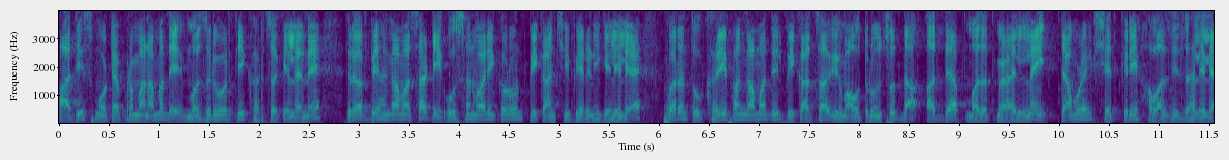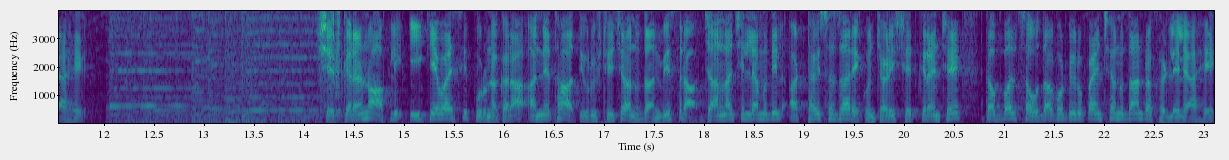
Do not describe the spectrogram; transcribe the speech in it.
आधीच मोठ्या प्रमाणामध्ये मजुरीवरती खर्च केल्याने रब्बी हंगामासाठी उसनवारी करून पिकांची पेरणी केलेली आहे. परंतु खरीप हंगामातील पिकाचा विमा उतरून सुद्धा अद्याप मदत मिळाली नाही. त्यामुळे शेतकरी हवालदिल झालेले आहे. शेतकऱ्यांना आपली ई के वाय सी पूर्ण करा. अन्यथा अतिवृष्टीचे अनुदान विसरा. जालना जिल्ह्यामधील अठ्ठावीस हजार एकोणचाळीस शेतकऱ्यांचे तब्बल चौदा कोटी रुपयांचे अनुदान रखडलेले आहे.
